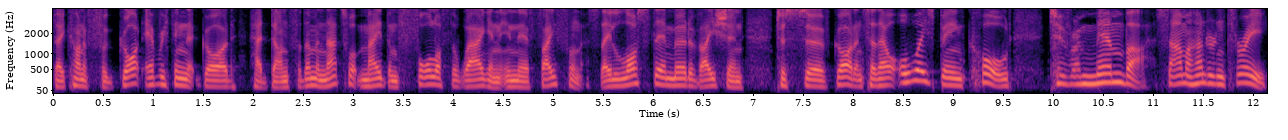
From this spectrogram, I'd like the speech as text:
they kind of forgot everything that God had done for them, and that's what made them fall off the wagon in their faithfulness. They lost their motivation to serve God, and so they were always being called to remember Psalm 103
